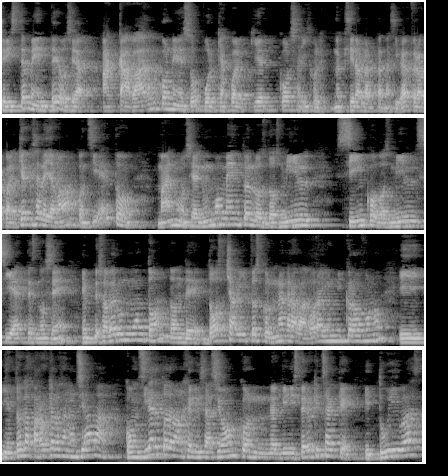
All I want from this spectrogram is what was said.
tristemente, o sea, acabaron con eso porque a cualquier cosa, híjole, no quisiera hablar tan así, ¿verdad? pero a cualquier cosa le llamaban concierto, mano, o sea, en un momento en los 2005, 2007, no sé, empezó a haber un montón donde dos chavitos con una grabadora y un micrófono y, y entonces la parroquia los anunciaba, concierto de evangelización con el ministerio, quién sabe qué, y tú ibas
